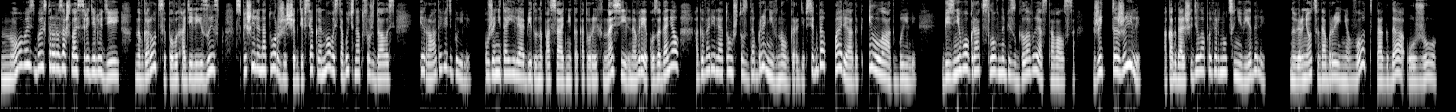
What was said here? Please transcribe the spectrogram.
Новость быстро разошлась среди людей. Новгородцы повыходили из изб, спешили на торжище, где всякая новость обычно обсуждалась. И рады ведь были. Уже не таили обиду на посадника, который их насильно в реку загонял, а говорили о том, что с Добрыней в Новгороде всегда порядок и лад были. Без него град словно без головы оставался. Жить-то жили, а как дальше дела повернутся, не ведали. Но вернется Добрыня, вот тогда уже...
